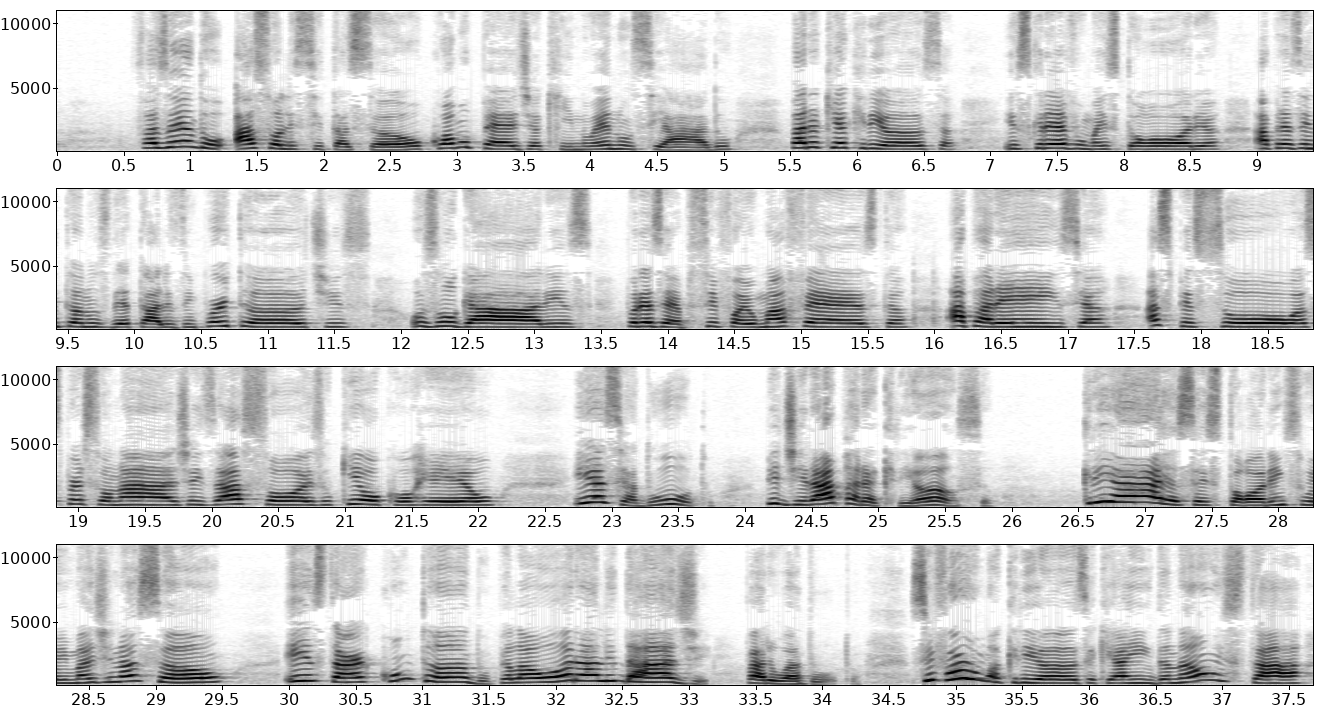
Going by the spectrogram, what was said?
fazendo a solicitação, como pede aqui no enunciado, para que a criança escreva uma história apresentando os detalhes importantes, os lugares, por exemplo, se foi uma festa, aparência, as pessoas, personagens, ações, o que ocorreu. E esse adulto pedirá para a criança criar essa história em sua imaginação e estar contando pela oralidade para o adulto. Se for uma criança que ainda não está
